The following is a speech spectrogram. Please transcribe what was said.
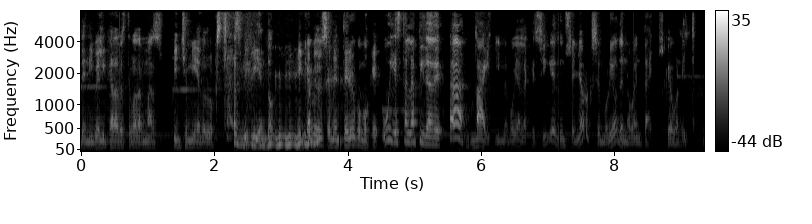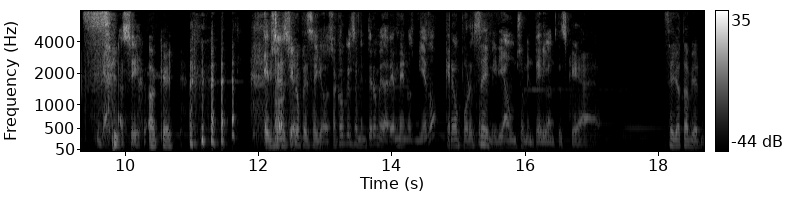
de nivel y cada vez te va a dar más pinche miedo lo que estás viviendo. en cambio, el cementerio, como que, uy, esta lápida de, ah, bye, y me voy a la que sigue de un señor que se murió de 90 años. Qué bonito. Ya, así. Ok. O sea, así Ok. lo pensé yo. O sea, creo que el cementerio me daría menos miedo. Creo por eso Sí. que me iría a un cementerio antes que a. Sí, yo también.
